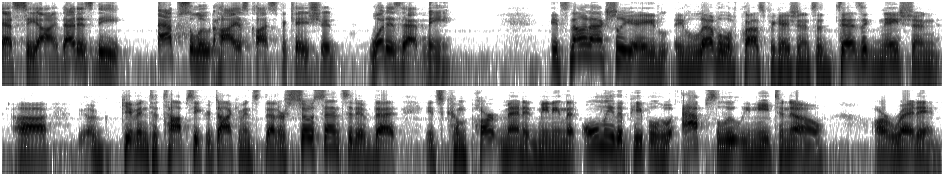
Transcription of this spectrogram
SCI. That is the absolute highest classification. What does that mean? It's not actually a, a level of classification. It's a designation uh, given to top secret documents that are so sensitive that it's compartmented, meaning that only the people who absolutely need to know are read in.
